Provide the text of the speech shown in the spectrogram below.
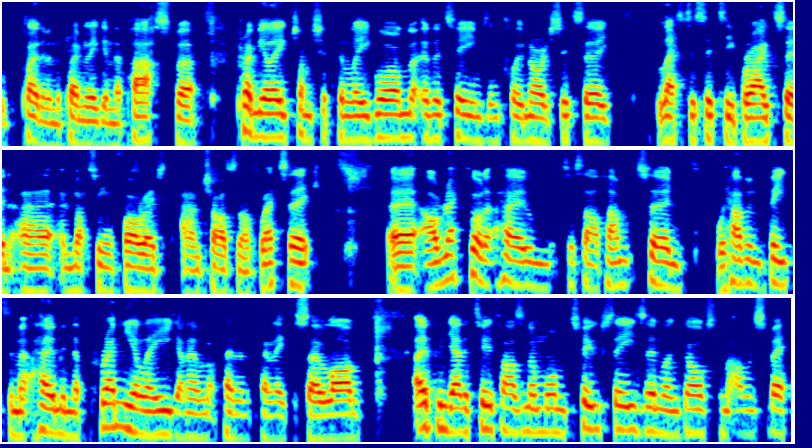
we've played them in the Premier League in the past, but Premier League, Championship, and League One. Other teams include Norwich City, Leicester City, Brighton, uh, and Nottingham Forest and Charlton Athletic. Uh, our record at home to Southampton, we haven't beaten them at home in the Premier League. I know we're not playing in the Premier League for so long. Opened day the 2001 2 season when goals from Alan Smith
